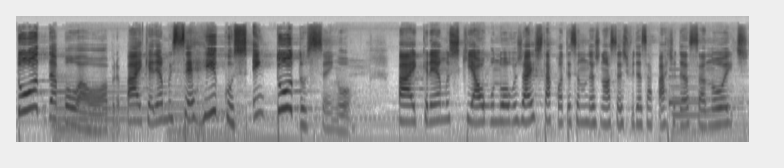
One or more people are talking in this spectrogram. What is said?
toda boa obra. Pai, queremos ser ricos em tudo, Senhor. Pai, cremos que algo novo já está acontecendo nas nossas vidas a partir dessa noite.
